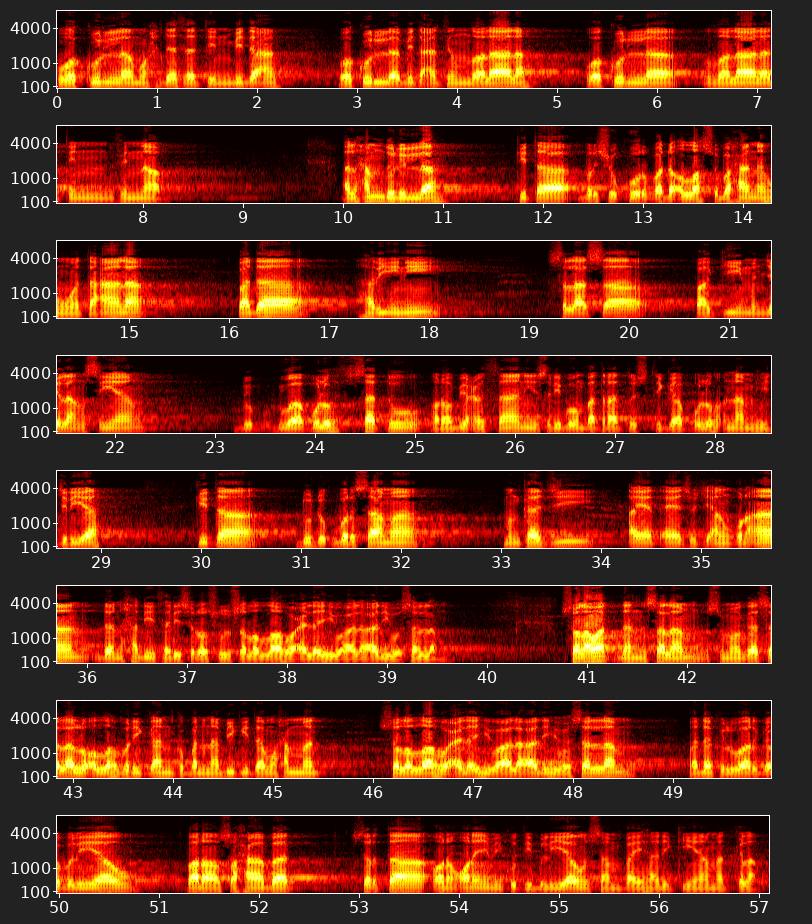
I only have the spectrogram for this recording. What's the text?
وكل محدثة بدعة وكل بدعة ضلالة وكل ضلالة في النار Alhamdulillah kita bersyukur pada Allah Subhanahu wa taala pada hari ini Selasa pagi menjelang siang 21 Rabiul Tsani 1436 Hijriah kita duduk bersama mengkaji ayat-ayat suci Al-Quran dan hadis-hadis Rasul Sallallahu Alaihi wa alihi Wasallam. Salawat dan salam semoga selalu Allah berikan kepada Nabi kita Muhammad Sallallahu Alaihi wa alihi Wasallam pada keluarga beliau, para sahabat, serta orang-orang yang mengikuti beliau sampai hari kiamat kelak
